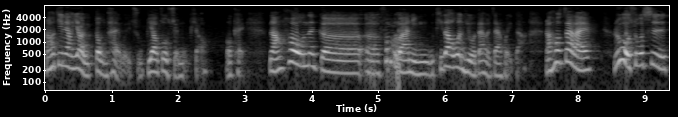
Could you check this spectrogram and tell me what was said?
然后尽量要以动态为主，不要做水母漂，OK，然后那个呃，风普兰你提到的问题我待会再回答，然后再来，如果说是。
